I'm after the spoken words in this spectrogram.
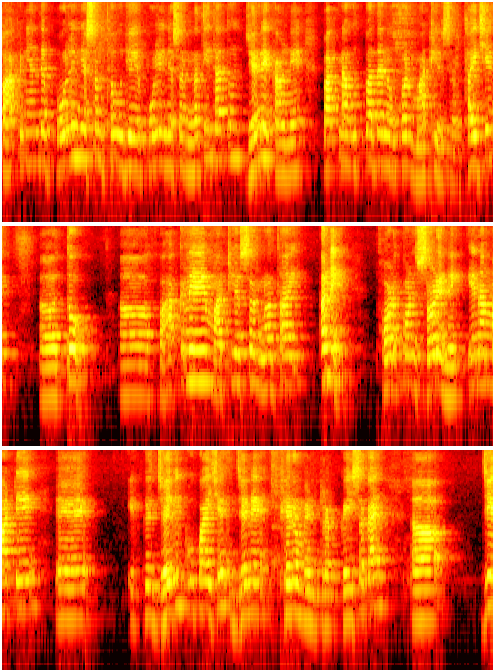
પાકની અંદર પોલિનેશન થવું જોઈએ, પોલિનેશન નથી થતું, જેને કારણે પાકના ઉત્પાદન ઉપર માઠી અસર થાય છે. તો પાકને માઠી અસર ન થાય અને ફળ પણ સડે નહીં. એના માટે એક જૈવિક ઉપાય છે જેને ફેરોમેન ટ્રેપ કહી શકાય. જે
